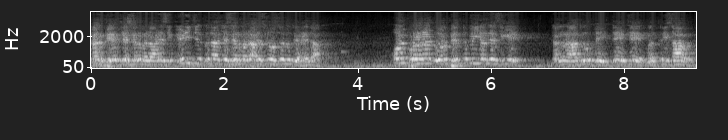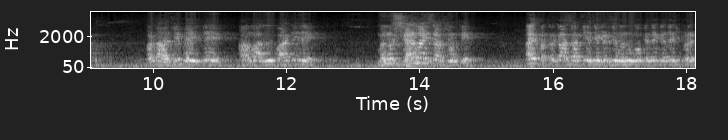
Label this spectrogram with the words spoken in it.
ਕੱਲ ਫੇਰ ਜਸ਼ਨ ਮਨਾ ਰਹੇ ਸੀ। ਕਿਹੜੀ ਜਿੱਤ ਦਾ ਜਸ਼ਨ ਮਨਾ ਰਹੇ ਸੀ? ਉਸ ਲੁਧਿਆਣੇ ਦਾ। ਉਹ ਵੀ ਪੁਰਾਣਾ ਢੋਲ ਫਿਰ ਵੀ ਜਾਂਦੇ ਸੀਗੇ। ਕੱਲ ਰਾਤ ਨੂੰ ਭੇਜਤੇ ਇੱਥੇ ਮੰਤਰੀ ਸਾਹਿਬ, ਪ੍ਰਧਾਨ ਜੀ ਭੇਜਤੇ ਆਮ ਆਦਮੀ ਪਾਰਟੀ ਦੇ। ਮੈਨੂੰ ਸ਼ਰਮ ਆਈ ਸਭ ਸੁਣ ਕੇ। ਆਏ ਪੱਤਰਕਾਰ ਸਾਥੀ ਇੱਥੇ ਗਿਰ ਜੇ ਮੈਨੂੰ ਉਹ ਕਹਿੰਦੇ ਕਹਿੰਦੇ ਜੀ, ਪਰ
